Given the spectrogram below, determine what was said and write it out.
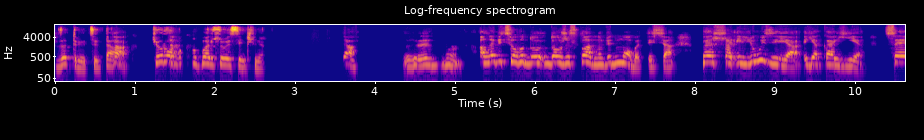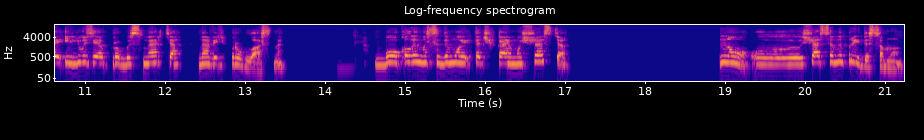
за 30. Так. Так. Що робимо 1 січня? Е, ну, Але від цього ду- дуже складно відмовитися. Перша ілюзія, яка є, це ілюзія про безсмертя, навіть про власне. Бо коли ми сидимо та чекаємо щастя, ну, е, щастя не прийде само.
